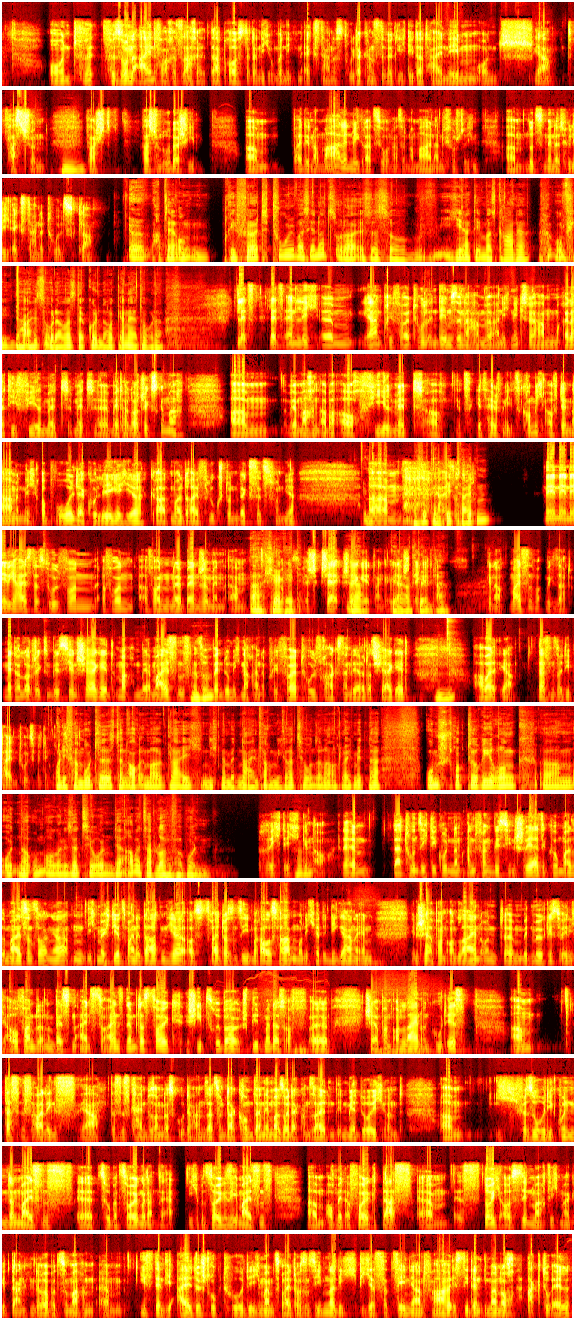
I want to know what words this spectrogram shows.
Und für, für so eine einfache Sache, da brauchst du dann nicht unbedingt ein externes Tool. Da kannst du wirklich die Datei nehmen und ja, fast schon, mhm. fast, fast schon rüberschieben. Ähm, bei den normalen Migrationen, also normalen Anführungsstrichen, ähm, nutzen wir natürlich externe Tools, klar. Äh, habt ihr irgendein Preferred Tool, was ihr nutzt? Oder ist es so, je nachdem, was gerade irgendwie da ist oder was der Kunde auch gerne hätte? Oder? Letzt, letztendlich, ähm, ja, ein Preferred Tool in dem Sinne haben wir eigentlich nichts. Wir haben relativ viel mit, mit äh, Metalogix gemacht. Ähm, wir machen aber auch viel mit, oh, jetzt, jetzt helfen mir, jetzt komme ich auf den Namen nicht, obwohl der Kollege hier gerade mal drei Flugstunden weg sitzt von mir. Ähm, was ist denn Titan? Nee, nee, nee, wie heißt das Tool von, von, von äh, Benjamin? Ähm, ah, ShareGate. Share, ShareGate, ja, danke. Genau, ja, ShareGate, stimmt, ja. Genau, meistens, wie gesagt, Metalogics ein bisschen, ShareGate machen wir meistens. Also mhm. wenn du mich nach einem Preferred Tool fragst, dann wäre das ShareGate. Mhm. Aber ja, das sind so die beiden Tools, mit denen. Und ich vermute, das ist dann auch immer gleich, nicht nur mit einer einfachen Migration, sondern auch gleich mit einer Umstrukturierung ähm, und einer Umorganisation der Arbeitsabläufe verbunden. Richtig, ja. genau. Ähm, da tun sich die Kunden am Anfang ein bisschen schwer. Sie kommen also meistens sagen, ja, hm, ich möchte jetzt meine Daten hier aus 2007 raushaben und ich hätte die gerne in, in SharePoint Online und äh, mit möglichst wenig Aufwand und am besten eins zu eins, nimmt das Zeug, schiebt's rüber, spielt man das auf äh, SharePoint Online und gut ist. Ähm, das ist allerdings, ja, das ist kein besonders guter Ansatz. Und da kommt dann immer so der Consultant in mir durch und ähm, ich versuche die Kunden dann meistens äh, zu überzeugen oder äh, ich überzeuge sie meistens ähm, auch mit Erfolg, dass ähm, es durchaus Sinn macht, sich mal Gedanken darüber zu machen, ähm, ist denn die alte Struktur, die ich in meinem 2007er, die ich, die ich jetzt seit zehn Jahren fahre, ist die denn immer noch aktuell?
